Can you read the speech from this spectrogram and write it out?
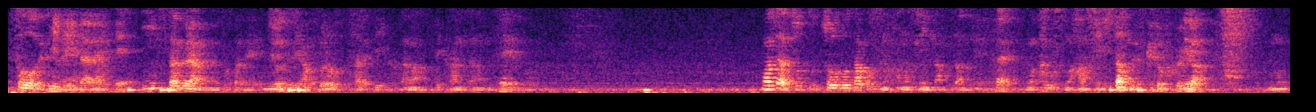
そうですね。見ていただいて。インスタグラムとかで順次アップロードされていく感じなんで。すけれど、まあ、じゃあちょっとちょうどタコスの話になったんで、はい。まあ、タコスの話したんですけど僕が、うん。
